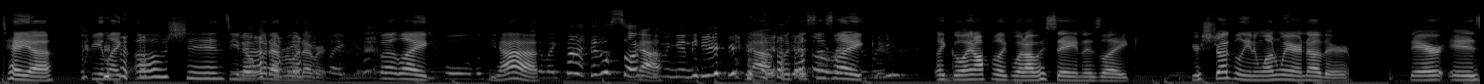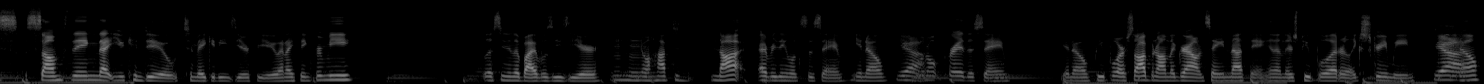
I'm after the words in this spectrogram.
Taya being like, oh, oceans, you know, Yeah. whatever, whatever. like, But like, people, the people yeah. like Hillsong Yeah. coming in here. Yeah, but this is like- randomly. like going off of like what I was saying is like if you're struggling in one way or another, there is something that you can do to make it easier for you. And I think for me, listening to the Bible's easier. Mhm. You don't have to not everything looks the same, you know. Yeah. People don't pray the same. You know, people are sobbing on the ground saying nothing and then there's people that are like screaming. Yeah. You know?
